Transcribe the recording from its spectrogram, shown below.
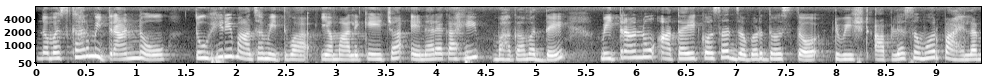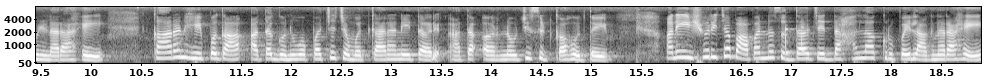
नमस्कार मित्रांनो तुहिरी माझा मितवा या मालिकेच्या येणाऱ्या काही भागामध्ये. मित्रांनो आता एक असा जबरदस्त ट्विस्ट आपल्यासमोर पाहायला मिळणार आहे. कारण हे बघा आता गणुबाप्पाच्या चमत्काराने तर आता अर्णवची सुटका होते. आणि ईश्वरीच्या बाबांनासुद्धा जे दहा लाख रुपये लागणार आहे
